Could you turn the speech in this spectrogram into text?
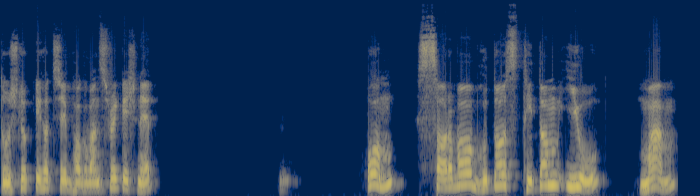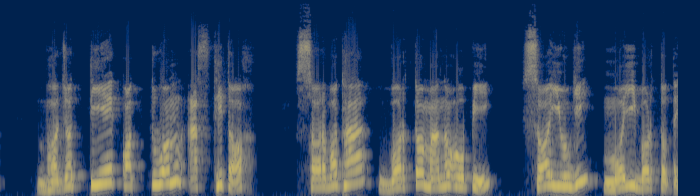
তো শ্লোকটি হচ্ছে ভগবান শ্রীকৃষ্ণের, ওম সর্বভূত স্থিতম ইউ মাম ভজত্যিয়ে কত্বম আস্থিত সর্বথা বর্তমান অপি সয়োগী ময়ী বর্ততে।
